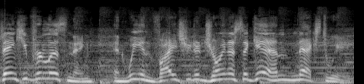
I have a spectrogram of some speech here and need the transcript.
Thank you for listening, and we invite you to join us again next week.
